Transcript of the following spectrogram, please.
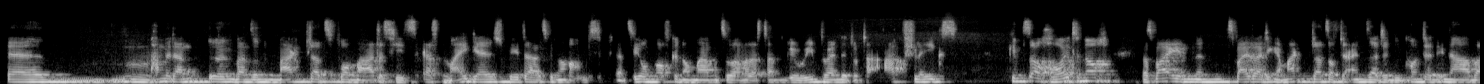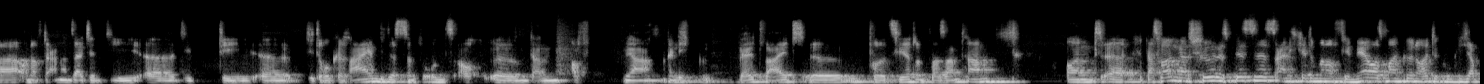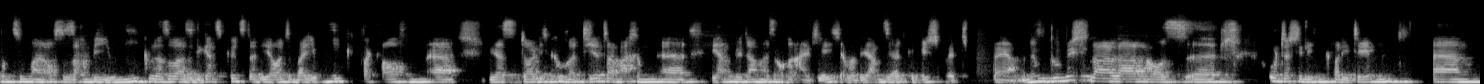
Äh, haben wir dann irgendwann so ein Marktplatzformat, das hieß erst MyGeld, später, als wir noch ein bisschen Finanzierung aufgenommen haben und so, haben wir das dann gerebrandet unter Artflakes. Gibt es auch heute noch. Das war eben ein zweiseitiger Marktplatz. Auf der einen Seite die Content-Inhaber und auf der anderen Seite die, äh, die, die, äh, die Druckereien, die das dann für uns auch äh, dann auf ja, eigentlich weltweit äh, produziert und versandt haben. Und äh, das war ein ganz schönes Business. Eigentlich hätte man noch viel mehr ausmachen können. Heute gucke ich ab und zu mal auf so Sachen wie Unique oder so. Also die ganzen Künstler, die heute bei Unique verkaufen, äh, die das deutlich kuratierter machen, äh, die hatten wir damals auch eigentlich, aber wir haben sie halt gemischt mit naja, einem Gemischtladen aus äh, unterschiedlichen Qualitäten. Ähm,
